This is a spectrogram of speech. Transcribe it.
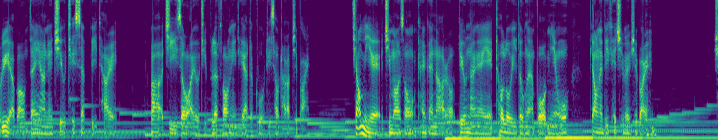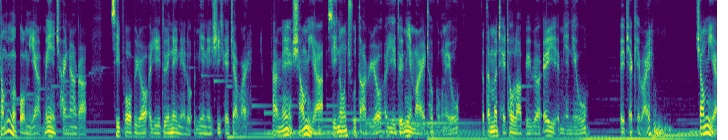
ကိရိယာပေါင်းတန်ရာနဲ့ချီကိုချိတ်ဆက်ပေးထားတဲ့ကမ္ဘာအကြီးဆုံး IoT platform တွေထဲကတစ်ခုတည်ဆောက်ထားတာဖြစ်ပါတယ်။ Xiaomi ရဲ့အကြီးမားဆုံးအခန်းကဏ္ဍကတော့တရုတ်နိုင်ငံရဲ့ထုတ်လုပ်ရေးလုပ်ငန်းပေါ်အမြင်ကိုပြောင်းလဲပြီးခဲ့ခြင်းပဲဖြစ်ပါတယ်။ Xiaomi မပေါ်မီက Made in China ကစီးပေါ်ပြီးတော့အရေးသွေးနှိမ့်နေလို့အမြင်တွေရှိခဲ့ကြပါတယ်။ဒါပေမဲ့ Xiaomi ကဈေးနှုန်းချိုးတာပြီးတော့အရေးသွေးမြင့်မာတဲ့ထုတ်ကုန်တွေကိုတသမတ်ထဲထုတ်လာပြီးပြီးတော့အဲ့ဒီအမြင်တွေကို ပေးဖြတ်ခဲ့ပါတယ်။ Xiaomi က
